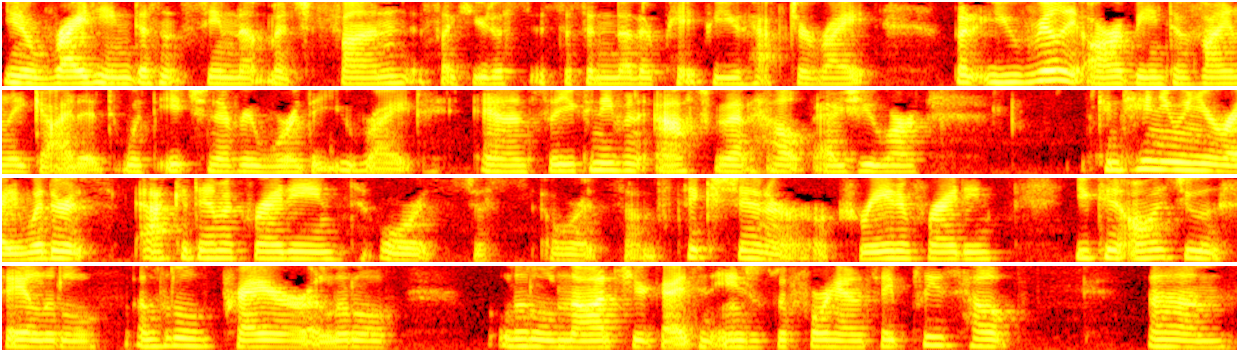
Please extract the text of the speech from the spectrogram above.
you know, writing doesn't seem that much fun. It's like you just, it's just another paper you have to write. But you really are being divinely guided with each and every word that you write. And so you can even ask for that help as you are continuing your writing, whether it's academic writing or it's just or it's um, fiction or, or, creative writing. You can always do say a little a little prayer or a little little nod to your guides and angels beforehand and say, please help um,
